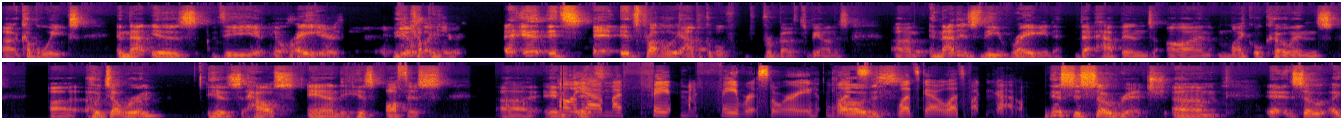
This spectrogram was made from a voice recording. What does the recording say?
a uh, couple weeks, and that is the feels like raid. It feels like. It, it- it's it, it's probably applicable for both, to be honest. Um, and that is the raid that happened on Michael Cohen's uh, hotel room, his house, and his office. Uh, and Oh yeah, my fa- my favorite story. Let's Oh, this- let's go. Let's fucking go. this is so rich. Um, uh, so, uh,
